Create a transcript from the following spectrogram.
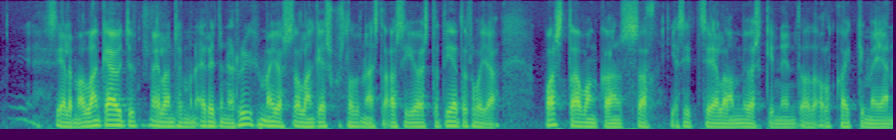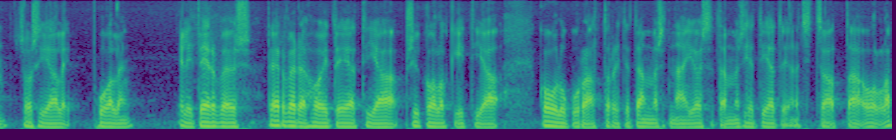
siellä me ollaan käyty, meillä on semmoinen erityinen ryhmä, jossa ollaan keskusteltu näistä asioista tietosuoja vastaavan kanssa, ja sitten siellä on myöskin niin tuota, ollut kaikki meidän sosiaalipuolen eli terveys, terveydenhoitajat ja psykologit ja koulukuraattorit ja tämmöiset näin, joissa tämmöisiä tietoja nyt sit saattaa olla.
